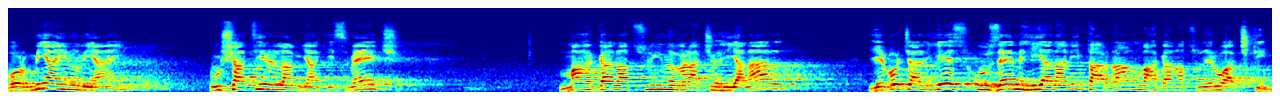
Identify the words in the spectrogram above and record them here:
որ միայն ու միայն ուշադիր լամ ցանկիս մեջ մահկանացուի վրա չհիանալ Եվ ոչ ալ ես ուզեմ հիանալի դառնալ մահկանացուներու աչքին։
